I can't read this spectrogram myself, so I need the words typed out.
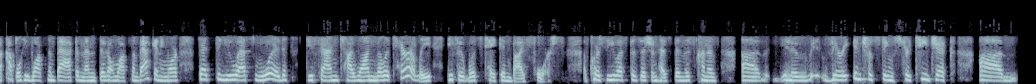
a couple he walked them back and then they don't walk them back anymore, that the U.S. would defend Taiwan militarily if it was taken by force. Of course, the U.S. position has been this kind of, uh, you know, very interesting strategic um,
